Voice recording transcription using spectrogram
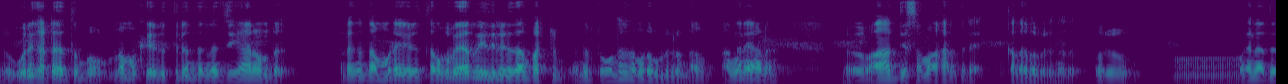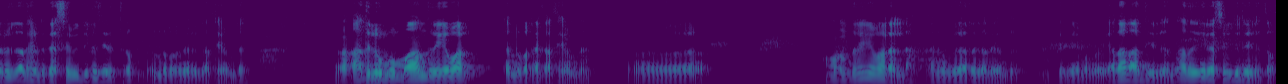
ഒരു ഘട്ടം എത്തുമ്പോൾ നമുക്ക് എഴുത്തിൽ എന്തെങ്കിലും ചെയ്യാനുണ്ട് അല്ലെങ്കിൽ നമ്മുടെ എഴുത്ത് നമുക്ക് വേറെ രീതിയിൽ എഴുതാൻ പറ്റും എന്നൊരു തോന്നൽ നമ്മുടെ ഉള്ളിലുണ്ടാവും. അങ്ങനെയാണ് ആദ്യ സമാഹാരത്തിലെ കഥകൾ വരുന്നത്. ഒരു അതിനകത്ത് ഒരു കഥയുണ്ട് രസവിദ്യയുടെ ചരിത്രം എന്ന് പറഞ്ഞൊരു കഥയുണ്ട്. അതിനു മുമ്പ് മാന്ത്രികവാൾ എന്ന് പറഞ്ഞ കഥയുണ്ട്. മാന്ത്രികവാലല്ല അതിന് വേറെ കഥയുണ്ട്. പെരിയ. അതാണ് ആദ്യം എഴുതുന്നത്. അത് രസവിദ്യയുടെ ചരിത്രം.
